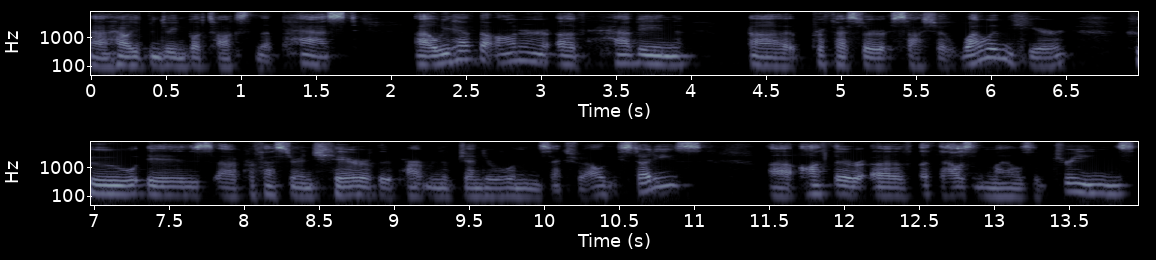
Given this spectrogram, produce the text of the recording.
uh, how we've been doing book talks in the past. Uh, we have the honor of having uh, Professor Sasha Welland here, who is professor and chair of the Department of Gender, Women, and Sexuality Studies, uh, author of A Thousand Miles of Dreams,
